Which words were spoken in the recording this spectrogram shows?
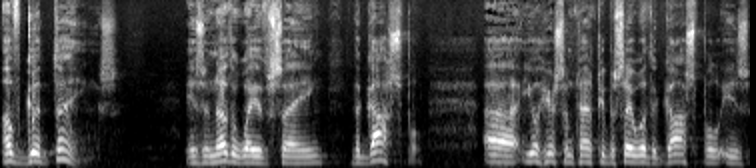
of good things is another way of saying the gospel. Uh, you'll hear sometimes people say, well, the gospel is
